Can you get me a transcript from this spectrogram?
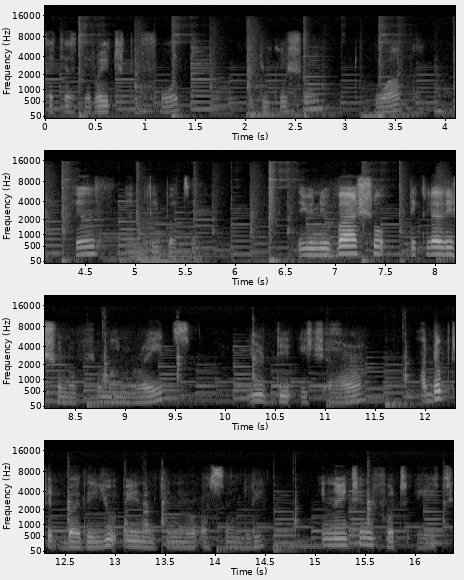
such as the right to food, education, work, health, and liberty. The Universal Declaration of Human Rights, UDHR, adopted by the UN General Assembly in 1948,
